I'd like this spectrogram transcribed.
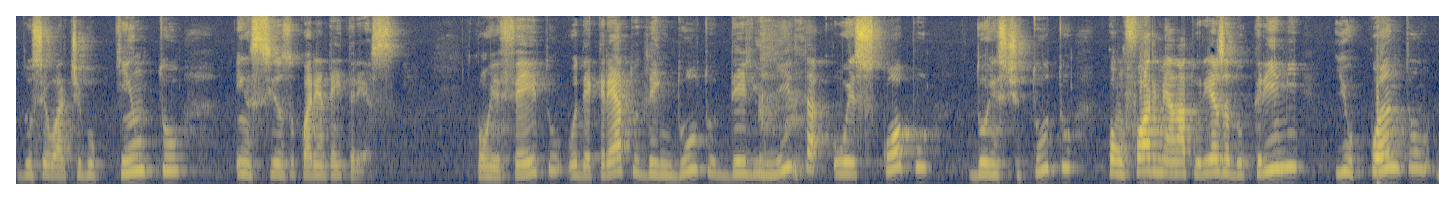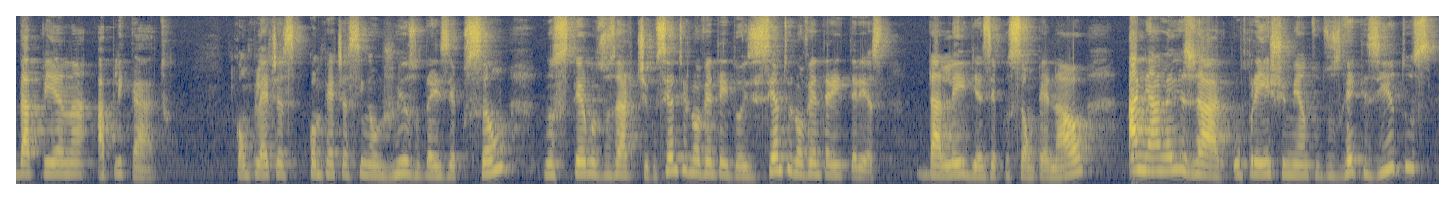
do seu artigo 5 inciso 43. Com efeito, o decreto de indulto delimita o escopo do instituto conforme a natureza do crime e o quantum da pena aplicado. Compete assim ao juízo da execução, nos termos dos artigos 192 e 193 da Lei de Execução Penal, analisar o preenchimento dos requisitos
